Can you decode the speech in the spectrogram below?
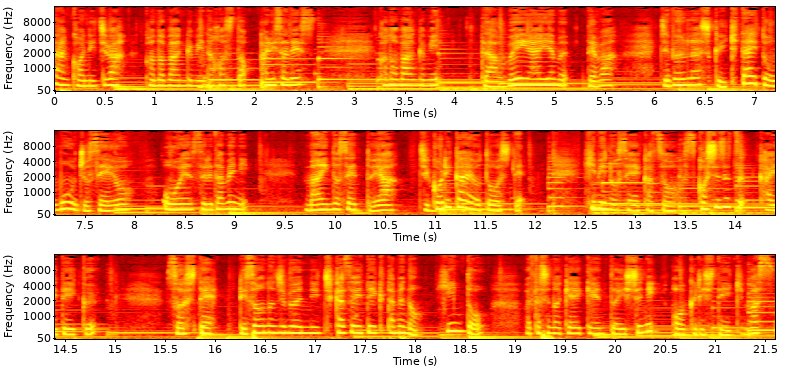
さんこんにちは。この番組のホストアリサです。この番組 The Way I Am では自分らしく生きたいと思う女性を応援するためにマインドセットや自己理解を通して日々の生活を少しずつ変えていく。そして理想の自分に近づいていくためのヒントを私の経験と一緒にお送りしていきます。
